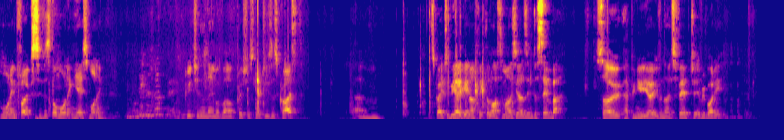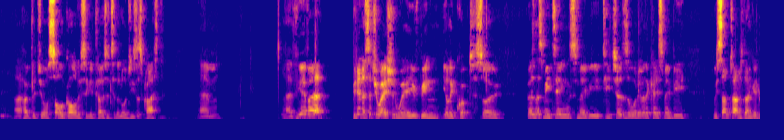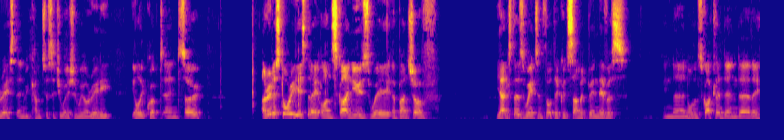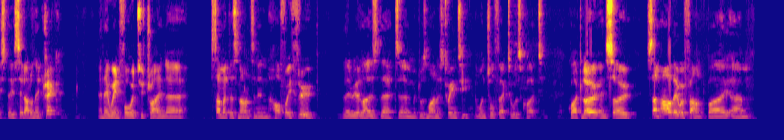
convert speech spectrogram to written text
Morning, folks. Is it still morning? Yes, morning. Greet you in the name of our precious Lord Jesus Christ. Um, it's great to be here again. I think the last time I was here was in December. So, Happy New Year, even though it's Feb, to everybody. I hope that your sole goal is to get closer to the Lord Jesus Christ. Um, have you ever been in a situation where you've been ill equipped? So, business meetings, maybe teachers, or whatever the case may be, we sometimes don't get rest and we come to a situation where we're really ill equipped. And so I read a story yesterday on Sky News where a bunch of youngsters went and thought they could summit Ben Nevis in uh, northern Scotland and uh, they, they set out on their trek and they went forward to try and uh, summit this mountain. And halfway through, they realized that um, it was minus 20. The wind chill factor was quite, quite low. And so somehow they were found by um,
